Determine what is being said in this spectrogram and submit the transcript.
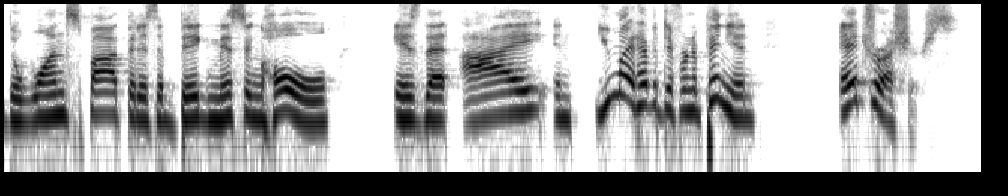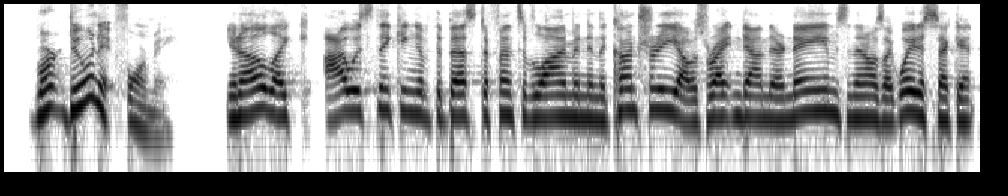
the one spot that is a big missing hole is that I, and you might have a different opinion, edge rushers weren't doing it for me. You know, like I was thinking of the best defensive linemen in the country. I was writing down their names, and then I was like, wait a second,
